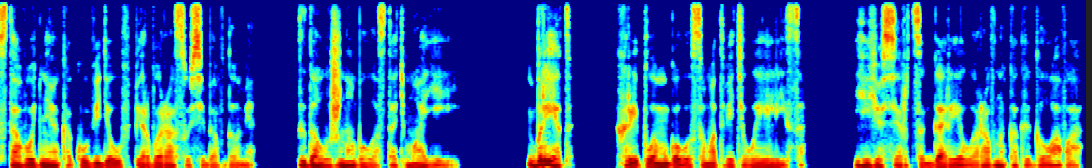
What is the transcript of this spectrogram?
С того дня, как увидел в первый раз у себя в доме. Ты должна была стать моей. «Бред!» — хриплым голосом ответила Элиса. Ее сердце горело, равно как и голова.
